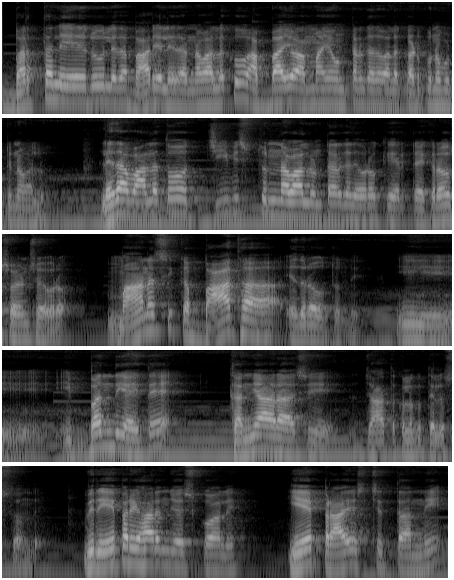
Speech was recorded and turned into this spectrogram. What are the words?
భర్త లేరు లేదా భార్య లేదన్న వాళ్ళకు అబ్బాయో అమ్మాయో ఉంటారు కదా వాళ్ళ కడుపున పుట్టిన వాళ్ళు. లేదా వాళ్ళతో జీవిస్తున్న వాళ్ళు ఉంటారు కదా ఎవరో కేర్ టేకరో సోయన్సో ఎవరో. మానసిక బాధ ఎదురవుతుంది. ఈ ఇబ్బంది అయితే కన్యారాశి జాతకులకు తెలుస్తుంది. వీరు ఏ పరిహారం చేసుకోవాలి? ఏ ప్రాయశ్చిత్తాన్ని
